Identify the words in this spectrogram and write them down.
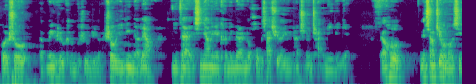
或者收那个时候可能不是用这个收一定的量，你在新疆那边可能那边人都活不下去了，因为它只能产那么一点点。然后那像这种东西，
